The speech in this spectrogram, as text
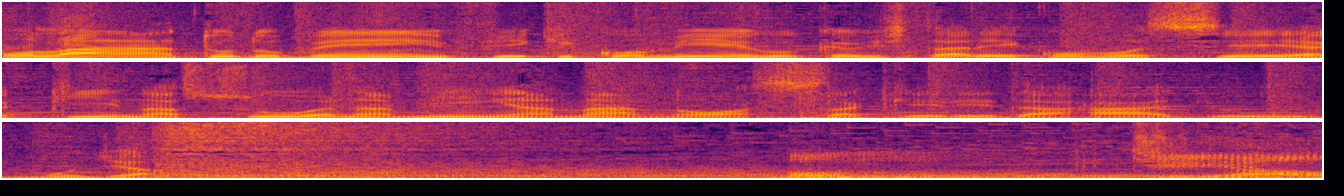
Olá, tudo bem? Fique comigo que eu estarei com você aqui na sua, na minha, na nossa querida Rádio Mundial. Mundial.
